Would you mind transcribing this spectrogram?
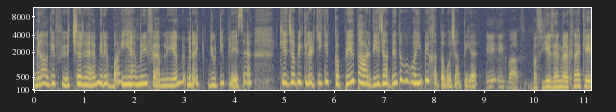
मेरा आगे फ्यूचर है मेरे भाई हैं मेरी फैमिली है मेरा एक ड्यूटी प्लेस है कि जब एक लड़की के कपड़े उतार दिए जाते हैं तो वो वहीं पे ख़त्म हो जाती है। ए, एक बात बस ये जहन में रखना है कि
